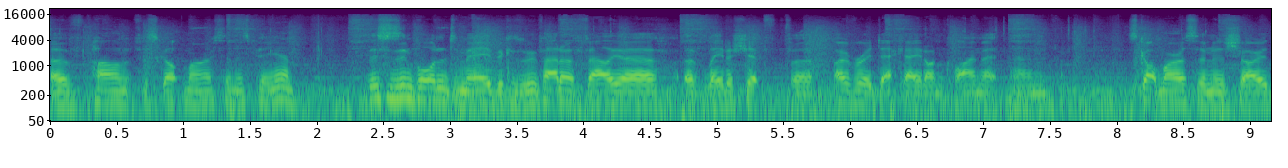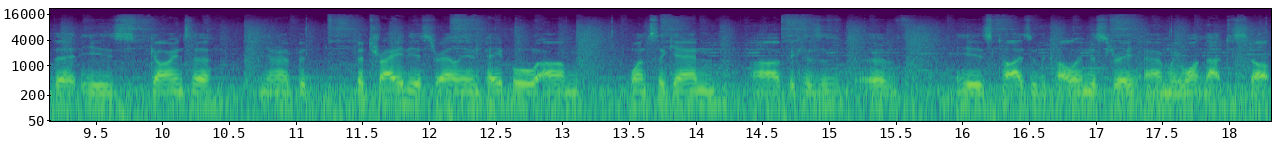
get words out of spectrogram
of Parliament for Scott Morrison as PM. This is important to me because we've had a failure of leadership for over a decade on climate and Scott Morrison has showed that he's going to you know, betray the Australian people um, once again uh, because of, of his ties with the coal industry and we want that to stop.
